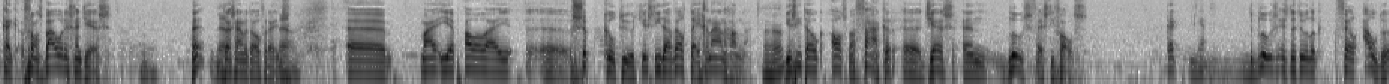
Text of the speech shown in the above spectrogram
kijk, Frans Bauer is geen jazz. Hè? Daar zijn we het over eens. Ja. Eh, maar je hebt allerlei eh, eh, subcultuurtjes die daar wel tegenaan hangen. Uh-huh. Je ziet ook alsmaar vaker eh, jazz- en bluesfestivals. Kijk, de blues is natuurlijk veel ouder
